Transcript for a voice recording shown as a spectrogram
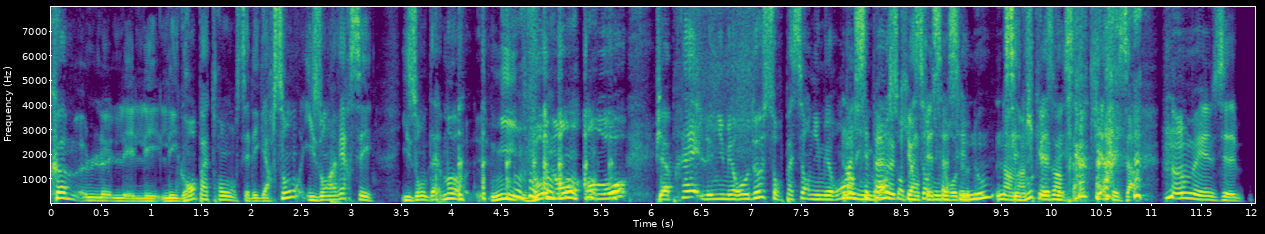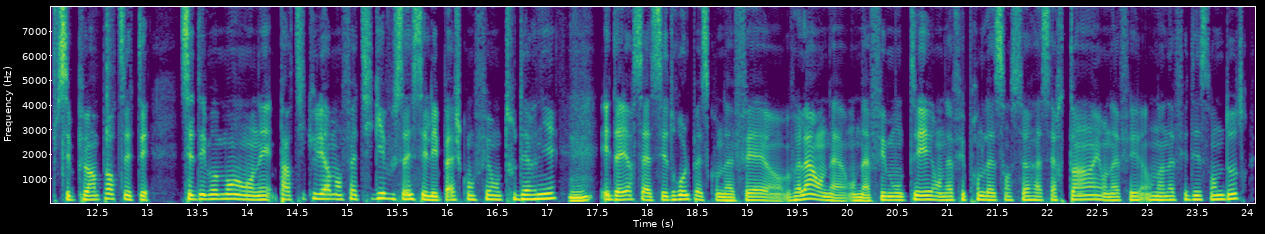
comme le- les, les- grands patrons, c'est des garçons, ils ont inversé. Ils ont d'abord mis vos noms en haut, puis après, le numéro 2 sont repassés en numéro 1. Non, c'est pas eux qui ont fait ça, c'est 2. nous. Non, non, vous je qui avez fait plaisante. ça. Qui a fait ça Non, mais c'est c'est peu importe. C'était, c'est des moments où on est particulièrement fatigué. Vous savez, c'est les pages qu'on fait en tout dernier. Mhm. Et d'ailleurs, c'est assez drôle parce qu'on a fait, euh, voilà, on a, on a fait monter, on a fait prendre l'ascenseur à certains et on a fait, on en a fait descendre d'autres.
